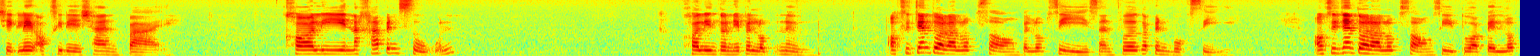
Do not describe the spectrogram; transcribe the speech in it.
เช็คเลขออกซิเดชันไป คอรีนนะคะเป็นศูนย์คอรีนตัวนี้เป็นลบหนึ่งออกซิเจนตัวละลบสองเป็นลบสี่ซัลเฟอร์ก็เป็นบวกสี่ออกซิเจนตัวละลบสองสี่ตัวเป็นลบ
